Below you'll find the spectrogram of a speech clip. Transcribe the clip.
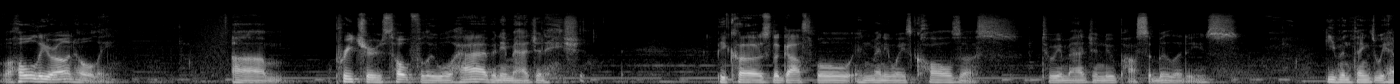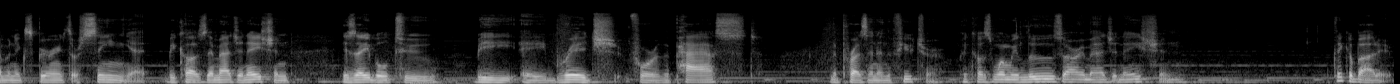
holy or unholy, um, preachers hopefully will have an imagination because the gospel in many ways calls us to imagine new possibilities, even things we haven't experienced or seen yet, because imagination is able to be a bridge for the past, the present, and the future. Because when we lose our imagination, think about it.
